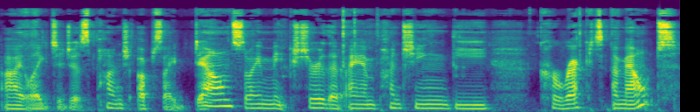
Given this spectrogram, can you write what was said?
I like to just punch upside down so I make sure that I am punching the correct amount.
